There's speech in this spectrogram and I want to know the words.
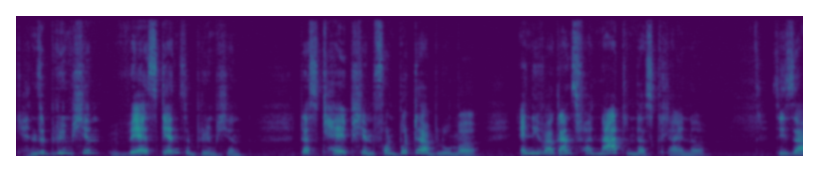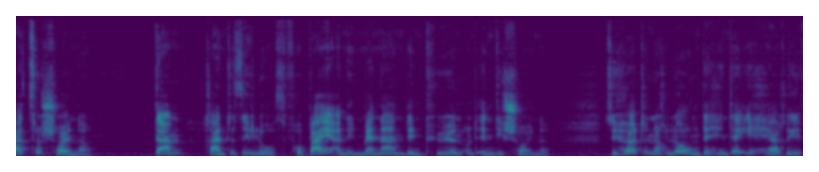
Gänseblümchen? Wer ist Gänseblümchen? Das Kälbchen von Butterblume. Annie war ganz vernarrt in das Kleine. Sie sah zur Scheune. Dann rannte sie los, vorbei an den Männern, den Kühen und in die Scheune. Sie hörte noch Logan, der hinter ihr herrief,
